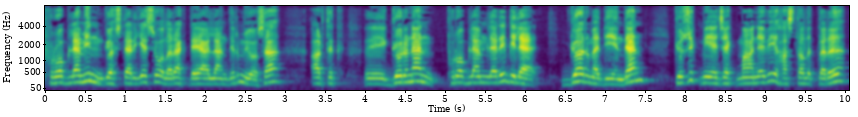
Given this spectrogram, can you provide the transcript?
problemin göstergesi olarak değerlendirmiyorsa, artık e, görünen problemleri bile görmediğinden gözükmeyecek manevi hastalıkları,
